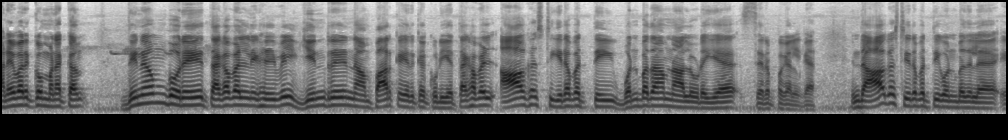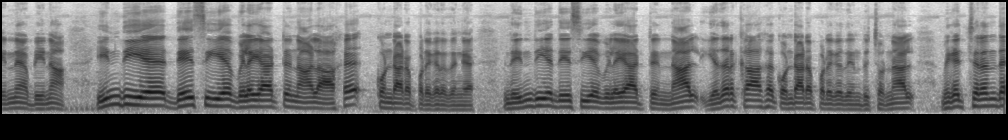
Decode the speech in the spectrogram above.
அனைவருக்கும் வணக்கம். தினம் ஒரு தகவல் நிகழ்வில் இன்று நாம் பார்க்க இருக்கக்கூடிய தகவல் ஆகஸ்ட் இருபத்தி ஒன்பதாம் நாளுடைய சிறப்புகள்க. இந்த ஆகஸ்ட் இருபத்தி ஒன்பதில் என்ன அப்படின்னா இந்திய தேசிய விளையாட்டு நாளாக கொண்டாடப்படுகிறதுங்க. இந்த இந்திய தேசிய விளையாட்டு நாள் எதற்காக கொண்டாடப்படுகிறது என்று சொன்னால் மிகச்சிறந்த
